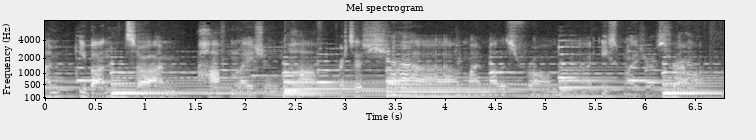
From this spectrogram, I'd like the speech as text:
I'm Iban, so I'm half Malaysian, half British. Uh-huh. Uh, my mother's from uh, East Malaysia, Sarawak.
